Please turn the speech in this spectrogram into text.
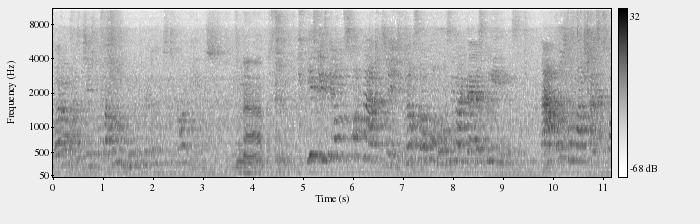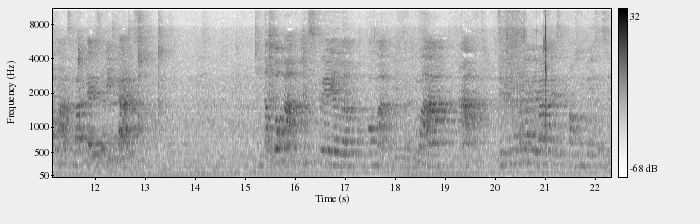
Bora. A gente está falando muito, mas eu não preciso falar menos. Nada. E existem outros formatos, gente, que não são comuns em bactérias clínicas. Tá? Onde que eu vou achar esses formatos? Em bactérias ambientais. Então, formato de estrela, formato retangular, tá gente nunca vai ver bactérias que causam doença assim.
